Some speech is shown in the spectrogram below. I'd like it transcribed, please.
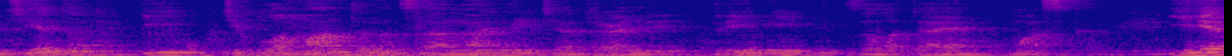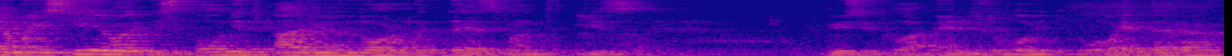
факультета и дипломанта Национальной театральной премии «Золотая маска». Елена Моисеева исполнит арию Нормы Десмонд из мюзикла Эндрю Ллойд Уэбера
